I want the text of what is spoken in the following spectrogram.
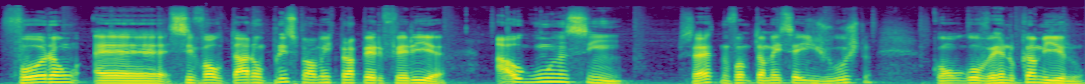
foram, é, se voltaram principalmente para a periferia? Algumas sim, certo? Não vamos também ser injusto com o governo Camilo.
